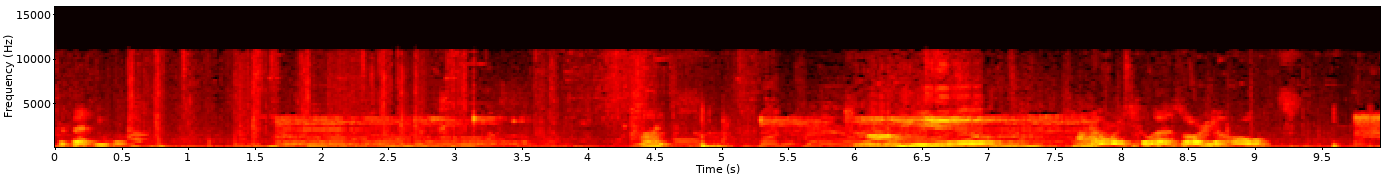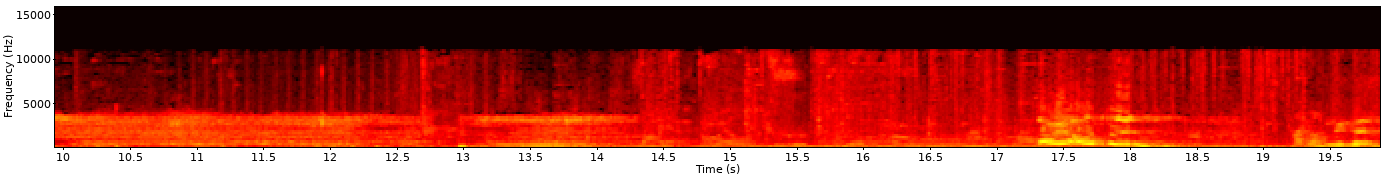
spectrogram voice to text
Get that D.Va. Nice. Oh, yeah. I might wait till Azaria ults. Sorry, open. I know. You're good.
